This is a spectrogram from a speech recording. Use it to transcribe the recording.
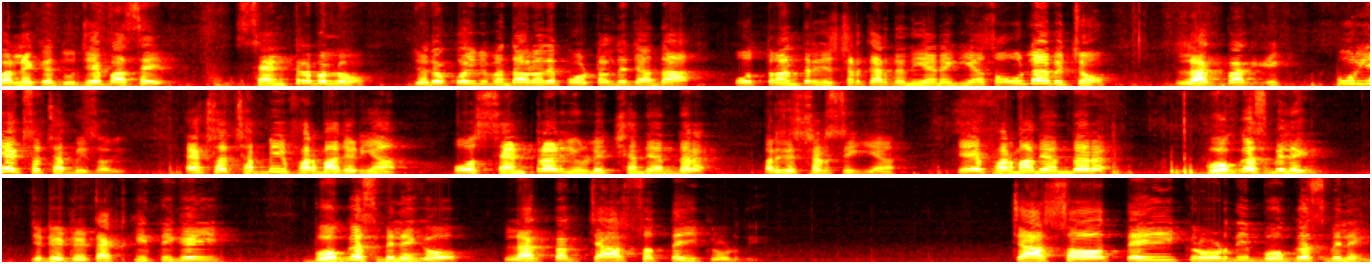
ਪਰ ਲੇਕਿਨ ਦੂਜੇ ਪਾਸੇ ਸੈਂਟਰ ਵੱਲੋਂ ਜਦੋਂ ਕੋਈ ਵੀ ਬੰਦਾ ਉਹਨਾਂ ਦੇ ਪੋਰਟਲ ਤੇ ਜਾਂਦਾ, ਉਹ ਤੁਰੰਤ ਰਜਿਸਟਰ ਕਰ ਦਿੰਦੀਆਂ ਨੇਗੀਆਂ। ਸੋ ਉਹਨਾਂ ਵਿੱਚੋਂ ਲਗਭਗ ਇੱਕ, ਪੂਰੀਆਂ 126 ਸੌਰੀ 126 ਫਰਮਾਂ ਜਿਹੜੀਆਂ ਉਹ ਸੈਂਟਰਲ ਜੁਰਿਡਿਕਸ਼ਨ ਦੇ ਅੰਦਰ ਰਜਿਸਟਰਡ ਸੀਗੀਆਂ। ਇਹ ਫਰਮਾਂ ਦੇ ਅੰਦਰ ਬੋਗਸ ਬਿਲਿੰਗ, ਜਿਹੜੀ ਡਿਟੈਕਟ ਕੀਤੀ ਗਈ, ਬੋਗਸ ਬਿਲਿੰਗ ਉਹ ਲਗਭਗ 423 ਕਰੋੜ ਦੀ। 423 ਕਰੋੜ ਦੀ ਬੋਗਸ ਬਿਲਿੰਗ,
